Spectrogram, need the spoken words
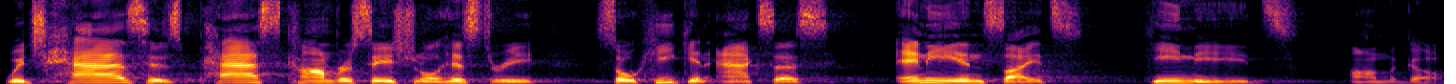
which has his past conversational history so he can access any insights he needs on the go.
